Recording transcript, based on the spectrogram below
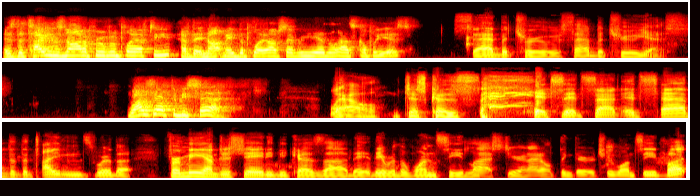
Is the Titans not a proven playoff team? Have they not made the playoffs every year the last couple years? Sad but true. Sad but true. Yes. Why does it have to be sad? Well, just because it's it's sad. It's sad that the Titans were the. For me, I'm just shady because uh, they they were the one seed last year, and I don't think they're a true one seed. But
